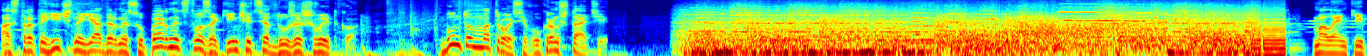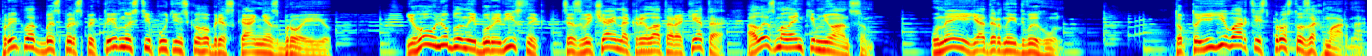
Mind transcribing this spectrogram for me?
а стратегічне ядерне суперництво закінчиться дуже швидко. Бунтом матросів у Кронштадті. Маленький приклад безперспективності путінського брязкання зброєю. Його улюблений буревісник це звичайна крилата ракета, але з маленьким нюансом. У неї ядерний двигун. Тобто її вартість просто захмарна.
